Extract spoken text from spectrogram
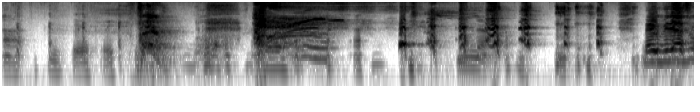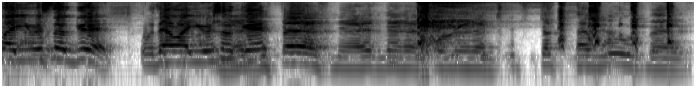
not really. No. Maybe that's why you were so good. Was that why you were so good? Fast, man. And then- and then that, move, man.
